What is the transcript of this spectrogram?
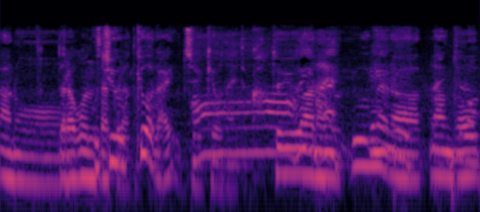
あのドラゴン宇宙兄弟。宇宙兄弟とか。というあの、はい。有名な漫画を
